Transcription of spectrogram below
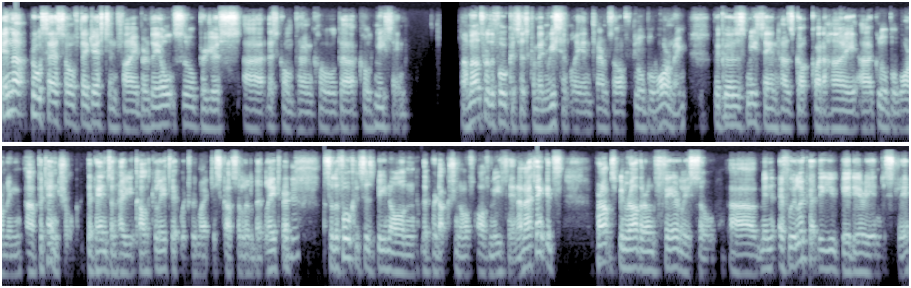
In that process of digesting fiber, they also produce uh, this compound called uh, called methane. And that's where the focus has come in recently in terms of global warming, because methane has got quite a high uh, global warming uh, potential. Depends on how you calculate it, which we might discuss a little bit later. Mm-hmm. So the focus has been on the production of, of methane. And I think it's perhaps been rather unfairly so. Uh, I mean, if we look at the UK dairy industry,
